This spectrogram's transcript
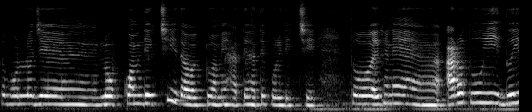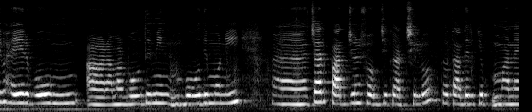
তো বলল যে, লোক কম দেখছি, দাও একটু আমি হাতে হাতে করে দিচ্ছি। তো এখানে আরও দুই দুই ভাইয়ের বউ আর আমার বৌদিমি, বৌদিমণি চার পাঁচজন সবজি কাটছিল। তো তাদেরকে মানে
